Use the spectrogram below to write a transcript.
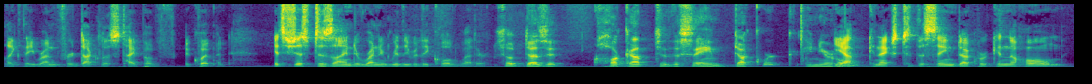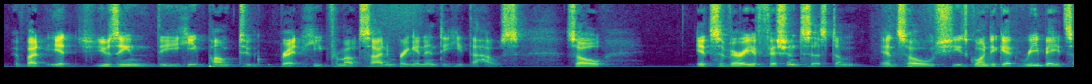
like they run for ductless type of equipment. It's just designed to run in really really cold weather. So does it hook up to the same ductwork in your home? Yeah, connects to the same ductwork in the home, but it's using the heat pump to get heat from outside and bring it in to heat the house. So it's a very efficient system, and so she's going to get rebates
